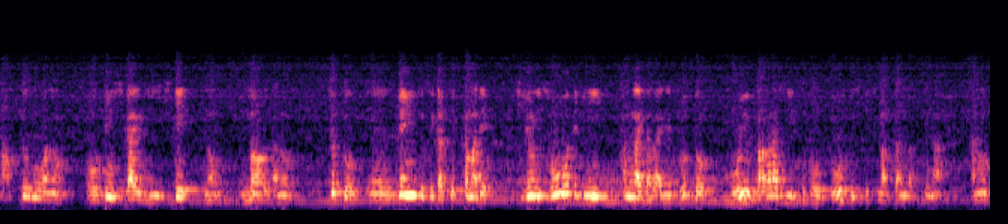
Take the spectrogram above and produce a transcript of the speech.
さっともうあの、原子返りして、の、まあ、あの、ちょっと、えー、原因とそれから結果まで非常に総合的に考えた場合ね、ちょっと、こういう馬鹿らしいことをどうしてしてしまったんだっていうのは、あの、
